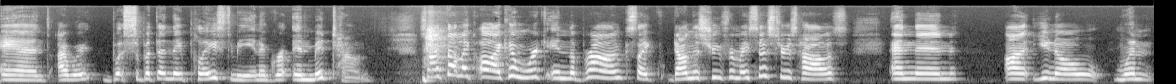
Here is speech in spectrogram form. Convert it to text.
and I worked but so, but then they placed me in a gro- in Midtown. So I thought like, oh, I can work in the Bronx, like down the street from my sister's house, and then, uh, you know, when,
